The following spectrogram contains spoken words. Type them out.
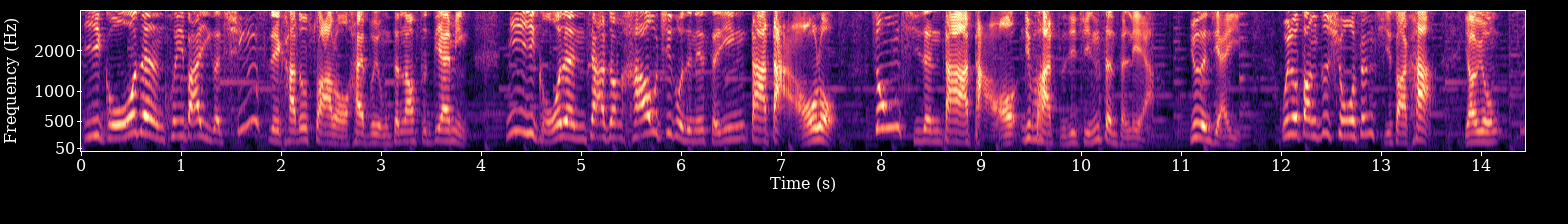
一个人可以把一个寝室的卡都刷了，还不用等老师点名。你一个人假装好几个人的声音达到了，总替人达到，你不怕自己精神分裂啊？有人建议，为了防止学生替刷卡，要用指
